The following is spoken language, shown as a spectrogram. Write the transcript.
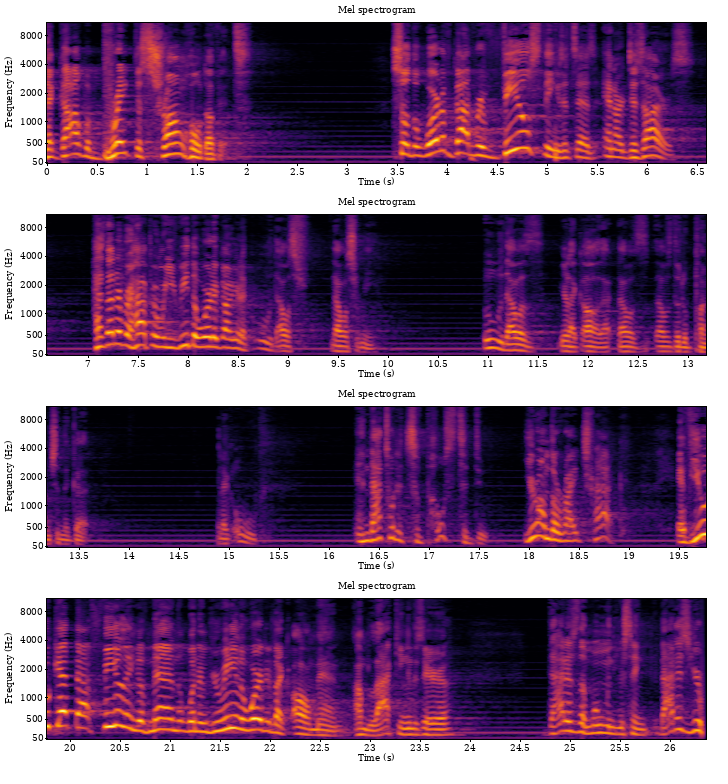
that God would break the stronghold of it. So the word of God reveals things, it says, and our desires. Has that ever happened when you read the word of God, you're like, ooh, that was that was for me. Ooh, that was, you're like, oh, that, that was that was a little punch in the gut. You're like, ooh. And that's what it's supposed to do. You're on the right track. If you get that feeling of man, when you're reading the word, you're like, oh man, I'm lacking in this area. That is the moment you're saying, that is your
